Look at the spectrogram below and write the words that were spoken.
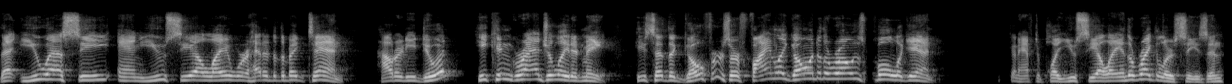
that USC and UCLA were headed to the Big Ten. How did he do it? He congratulated me. He said the Gophers are finally going to the Rose Bowl again. Going to have to play UCLA in the regular season.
